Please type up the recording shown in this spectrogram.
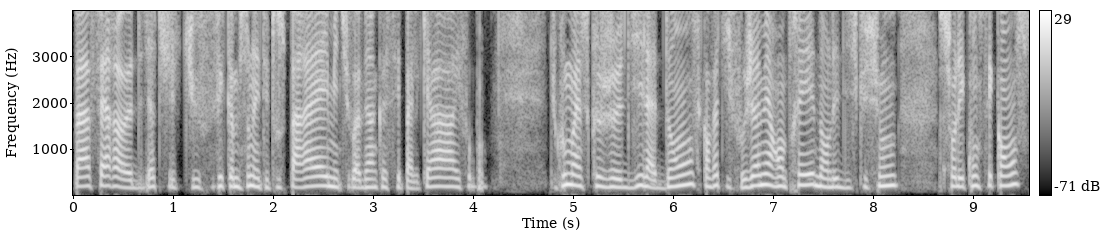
pas faire euh, de dire tu, tu fais comme si on était tous pareils mais tu vois bien que c'est pas le cas il faut bon du coup, moi, ce que je dis là-dedans, c'est qu'en fait, il faut jamais rentrer dans les discussions sur les conséquences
